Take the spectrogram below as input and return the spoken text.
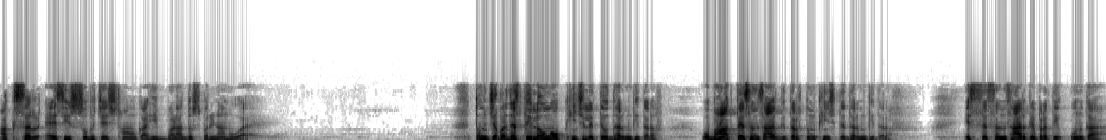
अक्सर ऐसी शुभ चेष्टाओं का ही बड़ा दुष्परिणाम हुआ है। तुम ज़बरदस्ती लोगों को खींच लेते हो धर्म की तरफ़। वो भागते संसार की तरफ़, तुम खींचते धर्म की तरफ़। इससे संसार के प्रति उनका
